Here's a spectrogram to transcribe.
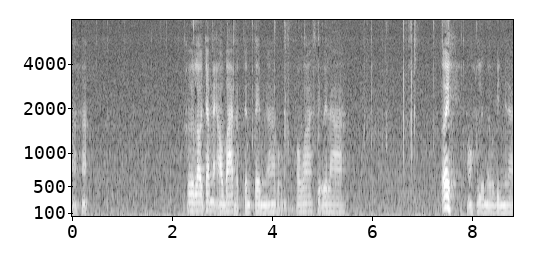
อะฮะ คือเราจะไม่เอาบ้านแบบเต็มๆนะครับผม เพราะว่าเสียเวลา เอ้ย อ๋อ ลืมไปว่าบินไม่ได้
